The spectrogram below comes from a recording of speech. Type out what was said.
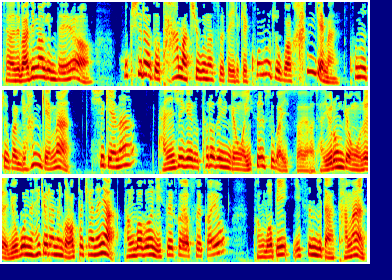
자, 이제 마지막인데요. 혹시라도 다 맞추고 났을 때 이렇게 코너 조각 한 개만, 코너 조각이 한 개만 시계나 반시계로 틀어져 있는 경우가 있을 수가 있어요. 자, 이런 경우를 요거는 해결하는 걸 어떻게 하느냐? 방법은 있을까요, 없을까요? 방법이 있습니다. 다만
